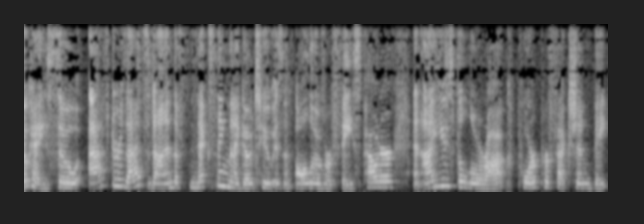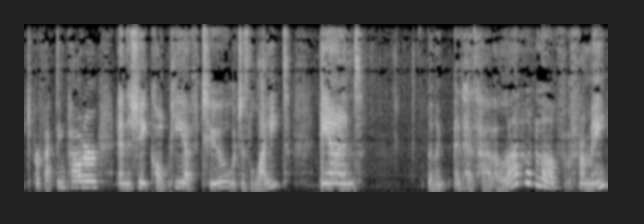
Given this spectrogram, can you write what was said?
Okay, so after that's done, the next thing that I go to is an all-over face powder, and I use the Lorac Pore Perfection Baked Perfecting Powder in the shade called PF2, which is light, and been it has had a lot of love from me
